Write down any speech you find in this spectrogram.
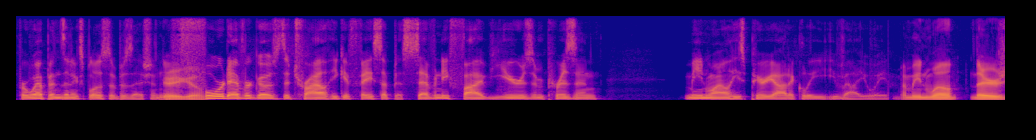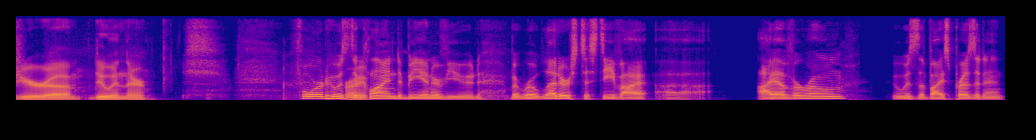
for weapons and explosive possession. There you if go. Ford ever goes to trial, he could face up to 75 years in prison. Meanwhile, he's periodically evaluated. I mean, well, there's your uh, doing there. Ford, who was Right. declined to be interviewed, but wrote letters to Steve I- uh, Iavarone, who was the vice president,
